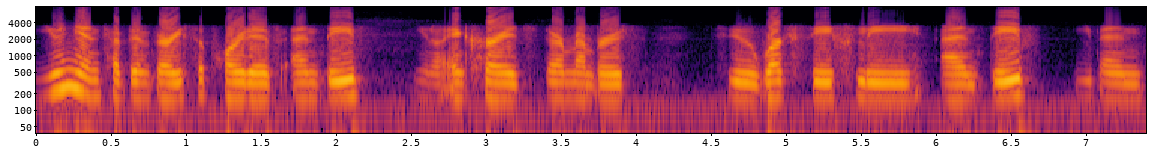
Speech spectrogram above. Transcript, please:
unions have been very supportive, and they've you know encouraged their members to work safely, and they've even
